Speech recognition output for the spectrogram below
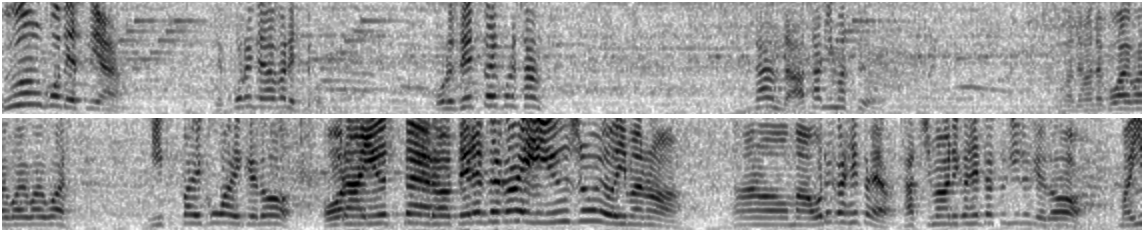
うんこですやん。でこれで上がれってこと。俺絶対これ3 3打当たりますよ。待て待て怖い怖い怖い怖い怖い。いっぱい怖いけどほら言ったやろ。テレサ会優勝よ今の。あのまあ俺が下手や立ち回りが下手すぎるけどまあ戒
